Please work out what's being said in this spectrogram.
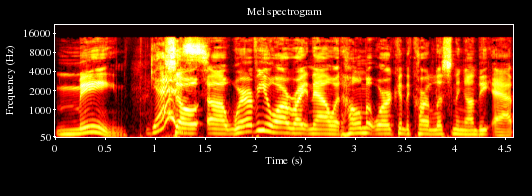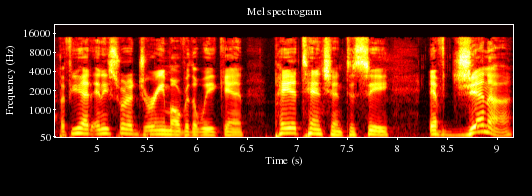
mean. Yes. So uh, wherever you are right now, at home, at work, in the car, listening on the app, if you had any sort of dream over the weekend, pay attention to see if Jenna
